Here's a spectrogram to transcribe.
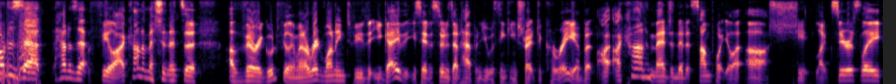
How does that how does that feel? I can't imagine that's a, a very good feeling. I mean, I read one interview that you gave that you said as soon as that happened you were thinking straight to Korea, but I, I can't imagine that at some point you're like, oh shit, like seriously,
